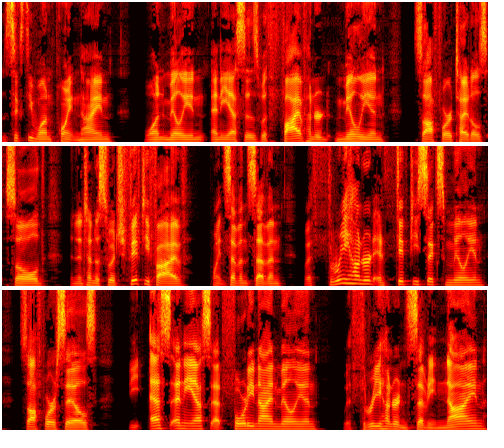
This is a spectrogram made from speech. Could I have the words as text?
61.91 million NESs with 500 million software titles sold. The Nintendo Switch 55.77 with 356 million software sales. The SNES at 49 million with 379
